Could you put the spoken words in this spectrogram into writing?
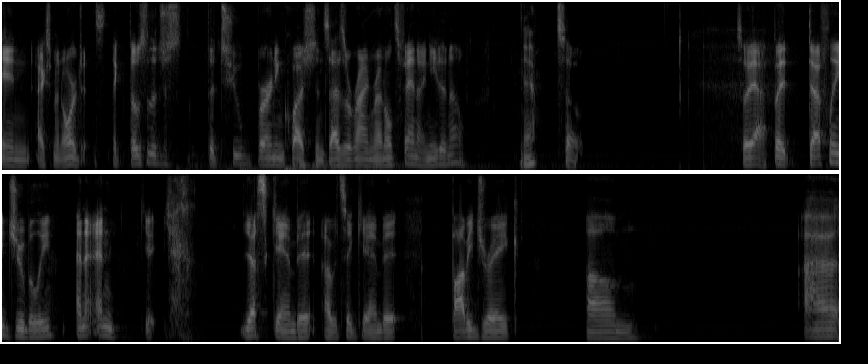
in X Men Origins? Like those are the, just the two burning questions as a Ryan Reynolds fan. I need to know. Yeah. So. So yeah, but definitely Jubilee, and and yes, Gambit. I would say Gambit, Bobby Drake. Um, uh,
